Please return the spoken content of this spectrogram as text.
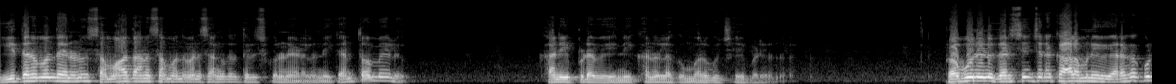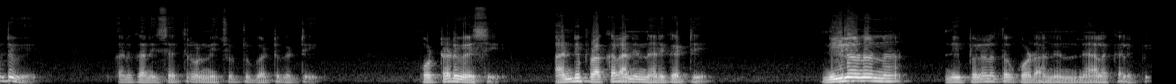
ఈ ధనమందైనను సమాధాన సంబంధమైన సంగతులు తెలుసుకున్న నేడల నీకెంతో మేలు. కానీ ఇప్పుడు అవి నీ కనులకు మరుగు చేయబడి ఉన్నవి. ప్రభు నిన్ను దర్శించిన కాలము నీవు ఎరగకుంటివి. కనుక నీ శత్రువులు నీ చుట్టూ గట్టుకట్టి ముట్టడి వేసి అన్ని ప్రక్కల నిన్ను అరికట్టి నీలోనున్న నీ పిల్లలతో కూడా నిన్ను నేల కలిపి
